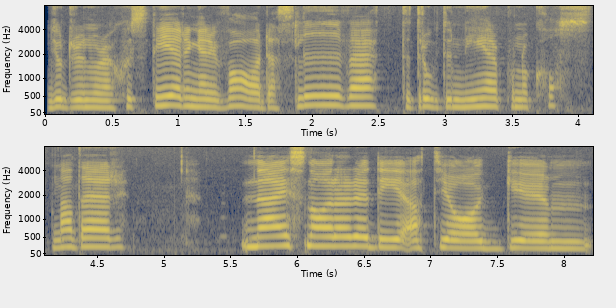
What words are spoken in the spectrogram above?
Gjorde du några justeringar i vardagslivet? Drog du ner på några kostnader? Nej, snarare det att jag... Ehm,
